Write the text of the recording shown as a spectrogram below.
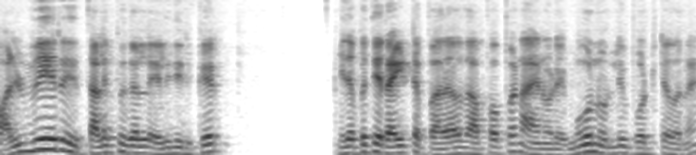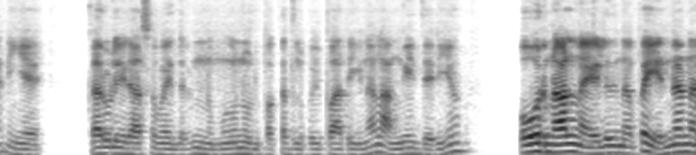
பல்வேறு தலைப்புகள் எழுதியிருக்கு. இதை பற்றி ரைட்டப் அதாவது அப்பப்போ நான் என்னுடைய மூணூர்லையும் போட்டுட்டு வரேன் நீங்கள் கருவலி ராசமேந்திரன் மூணூர் பக்கத்தில் போய் பார்த்தீங்கன்னா அங்கேயும் தெரியும். ஒவ்வொரு நாள் நான் எழுதினப்ப என்னென்ன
